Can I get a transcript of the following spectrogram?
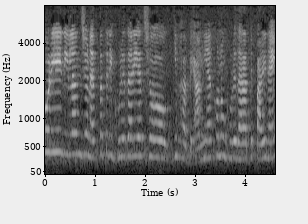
নীলপরি নীলাঞ্জন এত তাড়াতাড়ি ঘুরে দাঁড়িয়েছো কীভাবে? আমি এখনও ঘুরে দাঁড়াতে পারি নাই।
